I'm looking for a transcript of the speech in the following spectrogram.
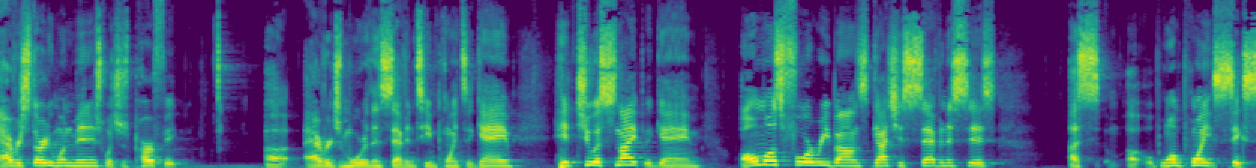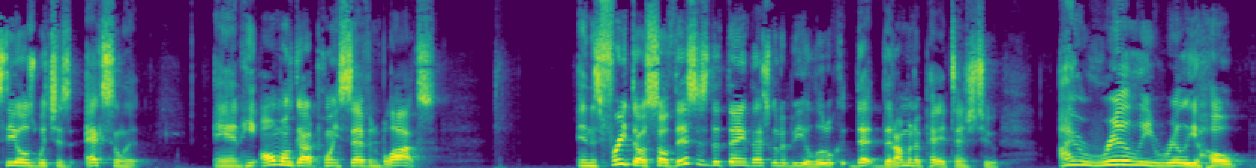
Average 31 minutes, which is perfect. Uh, more than 17 points a game. Hit you a snipe a game. Almost four rebounds. Got you seven assists. A, a 1.6 steals, which is excellent and he almost got 0.7 blocks in his free throw. So this is the thing that's going to be a little that that I'm going to pay attention to. I really, really hope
